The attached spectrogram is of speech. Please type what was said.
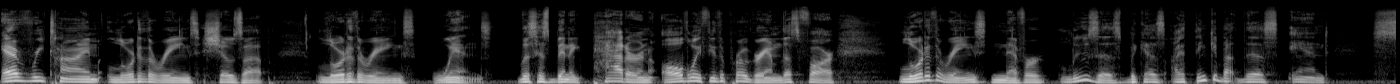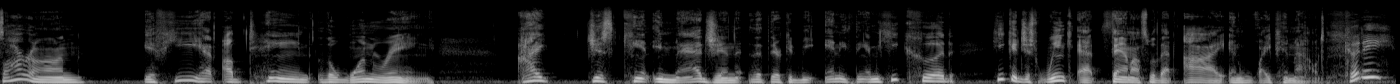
every time Lord of the Rings shows up, Lord of the Rings wins. This has been a pattern all the way through the program thus far. Lord of the Rings never loses because I think about this and Sauron if he had obtained the one ring, I just can't imagine that there could be anything. I mean, he could he could just wink at Thanos with that eye and wipe him out. Could he?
